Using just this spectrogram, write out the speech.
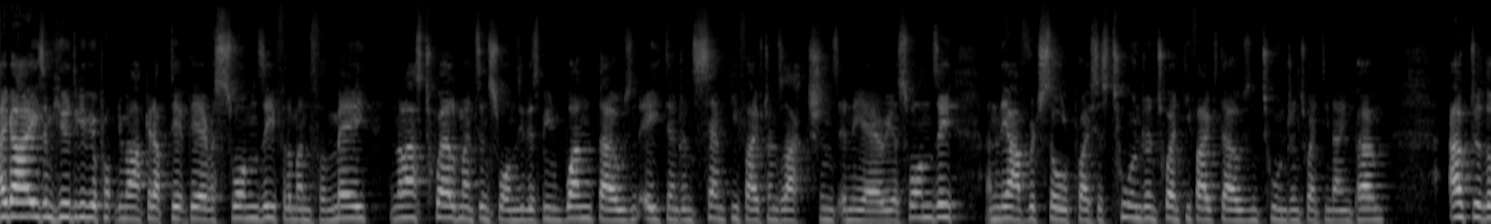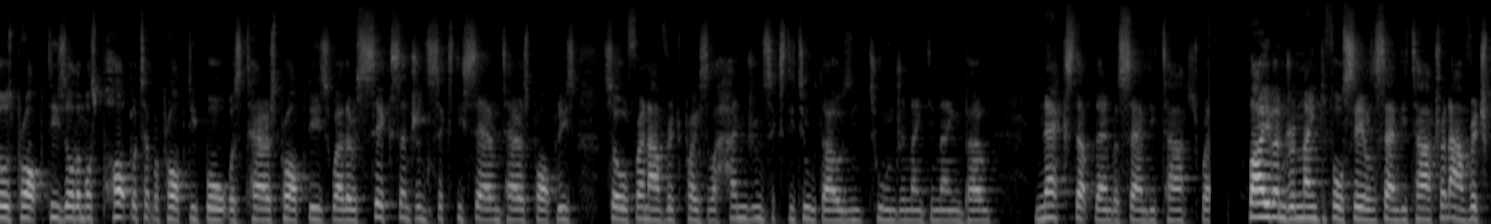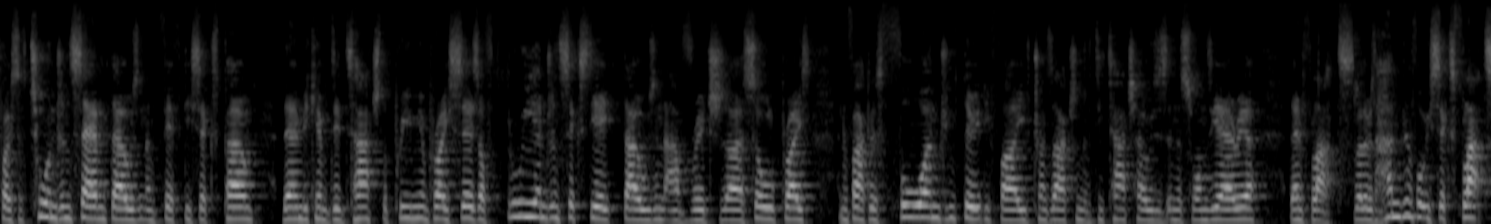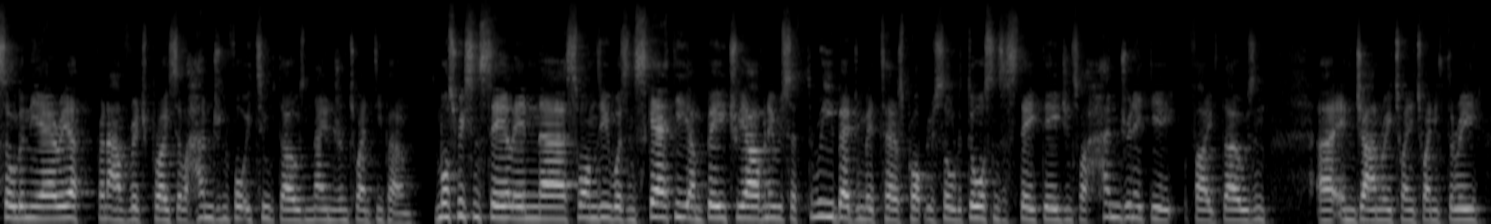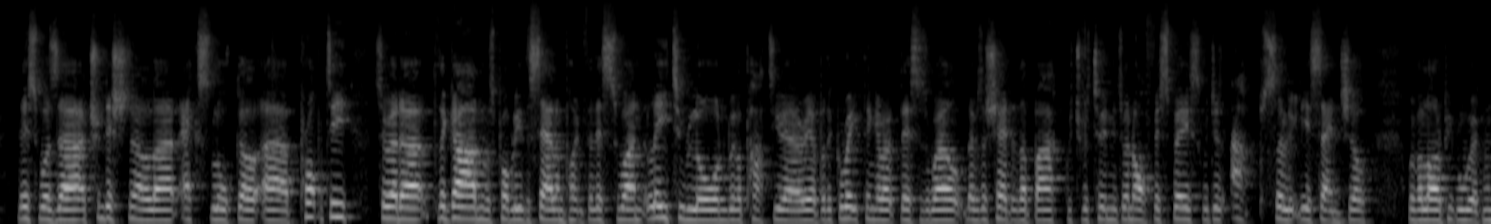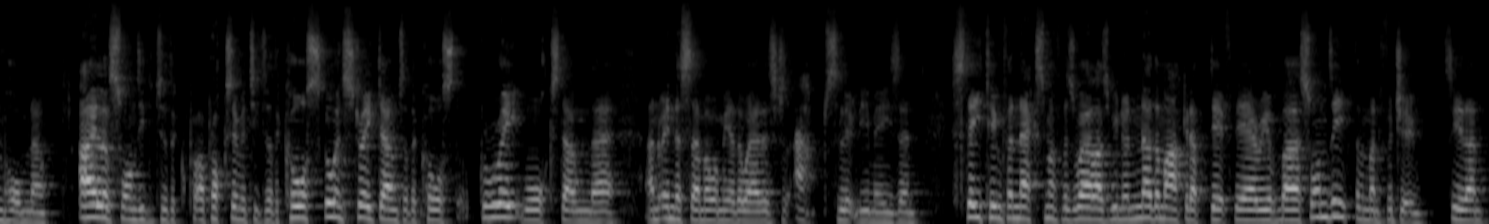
Hi guys, I'm here to give you a property market update for the area of Swansea for the month of May. In the last 12 months in Swansea, there's been 1,875 transactions in the area of Swansea, and the average sold price is £225,229. Out of those properties, or the most popular type of property bought was terrace properties, where there were 667 terrace properties sold for an average price of £162,299. Next up then was semi-detached, 594 sales of semi-detached for an average price of £207,056. Then became detached, the premium prices of 368,000 average uh, sold price. In fact, there's 435 transactions of detached houses in the Swansea area. Then flats. So there was 146 flats sold in the area for an average price of £142,920. The most recent sale in uh, Swansea was in Sketty and Baytree Avenue. It's a three-bedroom mid-terrace property sold at Dawson's estate agents for 185000 uh, in January 2023. This was a traditional uh, ex-local uh, property. So we had a, the garden was probably the selling point for this one. Lay to lawn with a patio area. But the great thing about this as well, there was a shed at the back which was turned into an office space, which is absolutely essential with a lot of people working from home now. I love Swansea due to the proximity to the coast, going straight down to the coast. Great walks down there. And in the summer when we have the weather, it's just absolutely amazing. Stay tuned for next month as well as we do another market update for the area of uh, Swansea for the month of June. See you then.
